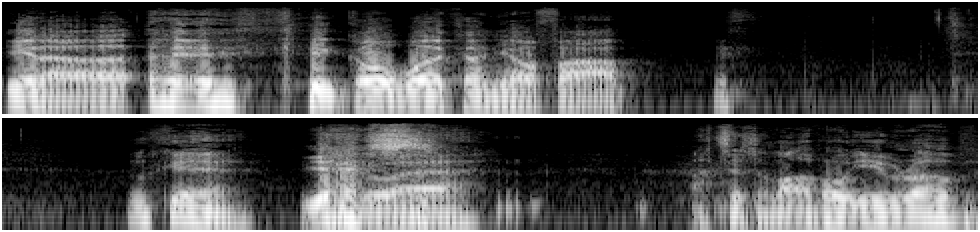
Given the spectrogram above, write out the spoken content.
You know, go work on your farm. Okay. Yes. So, uh, that says a lot about you, Rob.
